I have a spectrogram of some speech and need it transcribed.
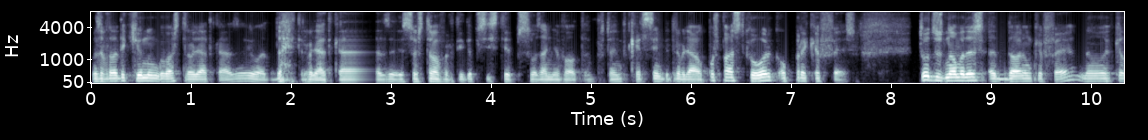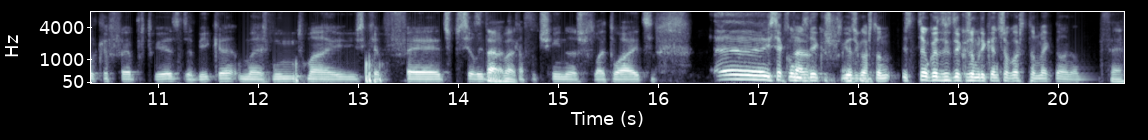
mas a verdade é que eu não gosto de trabalhar de casa, eu odeio trabalhar de casa, eu sou extrovertido, preciso ter pessoas à minha volta, portanto quero sempre trabalhar ou para espaços de co-work ou para cafés. Todos os nómadas adoram café, não aquele café português, a bica, mas muito mais café de especialidade, Starbucks. cappuccinos, flat whites. Uh, isso é como Star... dizer que os portugueses gostam. Isso tem coisa a dizer que os americanos só gostam de McDonald's. Né?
